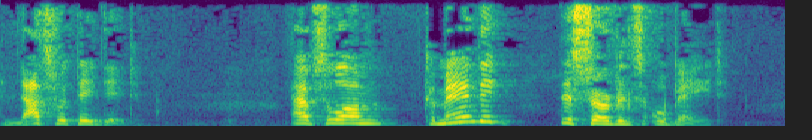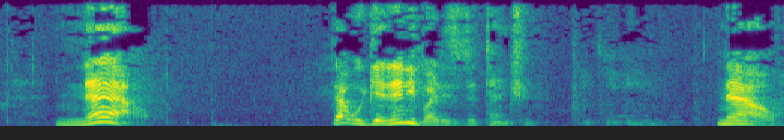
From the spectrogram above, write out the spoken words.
And that's what they did. Absalom commanded, the servants obeyed. Now, that would get anybody's attention. Now,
